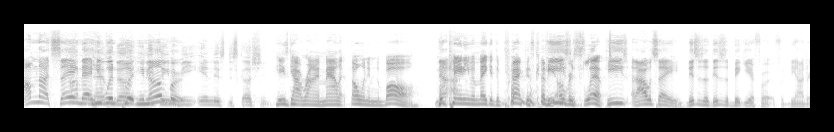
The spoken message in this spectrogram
I'm not saying Hopkins that he wouldn't put anything numbers. to be in this discussion. He's got Ryan Mallett throwing him the ball. Who Now, I- can't even make it to practice because he overslept. He's and I would say this is a this is a big year for for DeAndre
